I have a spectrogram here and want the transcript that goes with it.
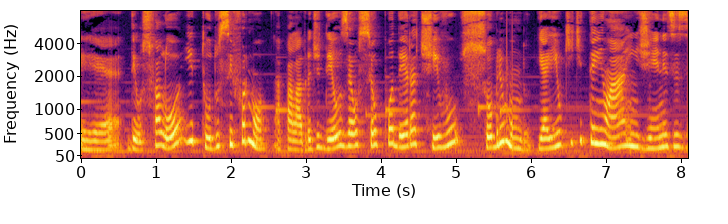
é, Deus falou e tudo se formou. A palavra de Deus é o seu poder ativo sobre o mundo. E aí, o que, que tem lá em Gênesis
